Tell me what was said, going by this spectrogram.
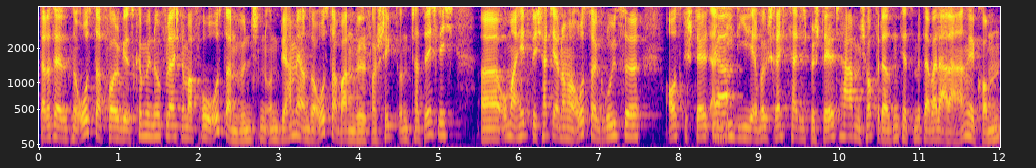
da das ja jetzt eine Osterfolge ist, können wir nur vielleicht nochmal frohe Ostern wünschen. Und wir haben ja unser Osterbundle verschickt und tatsächlich, äh, Oma Hedwig hat ja nochmal Ostergrüße ausgestellt an Ja. die, die wirklich rechtzeitig bestellt haben. Ich hoffe, da sind jetzt mittlerweile alle angekommen.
